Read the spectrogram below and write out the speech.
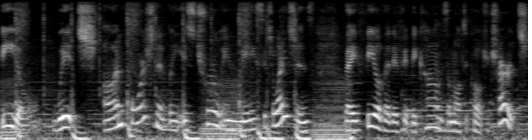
feel, which unfortunately is true in many situations, they feel that if it becomes a multicultural church,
